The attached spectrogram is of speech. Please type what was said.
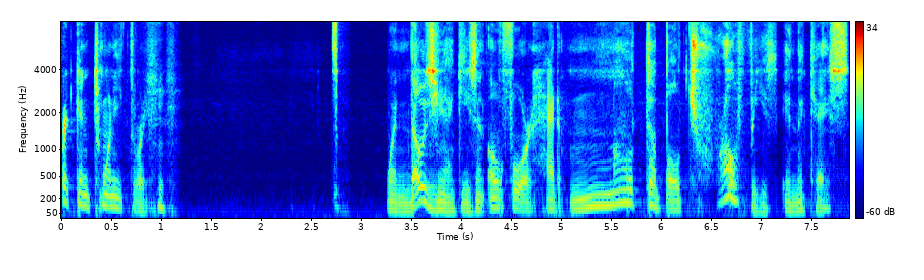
freaking 23 when those Yankees in 04 had multiple trophies in the case.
